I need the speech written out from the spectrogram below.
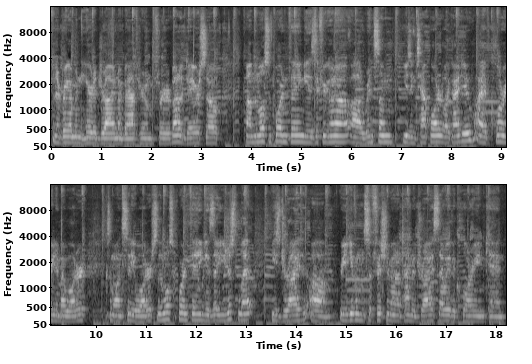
and I bring them in here to dry in my bathroom for about a day or so. Um, the most important thing is if you're gonna uh, rinse them using tap water like I do, I have chlorine in my water because I'm on city water. So the most important thing is that you just let these dry, um, or you give them sufficient amount of time to dry so that way the chlorine can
